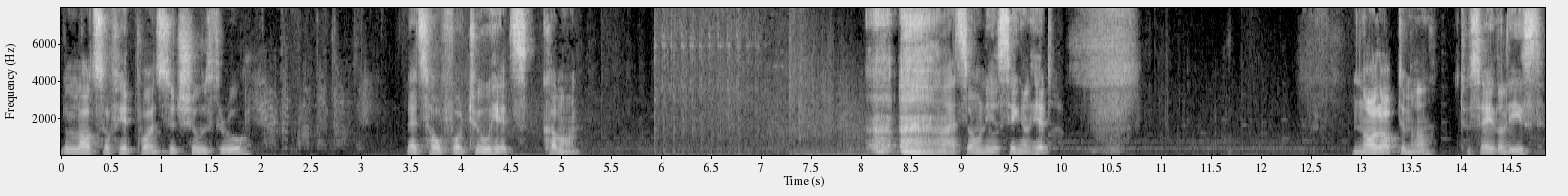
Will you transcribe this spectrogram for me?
lots of hit points to chew through. Let's hope for two hits. Come on. That's only a single hit. Not optimal, to say the least.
